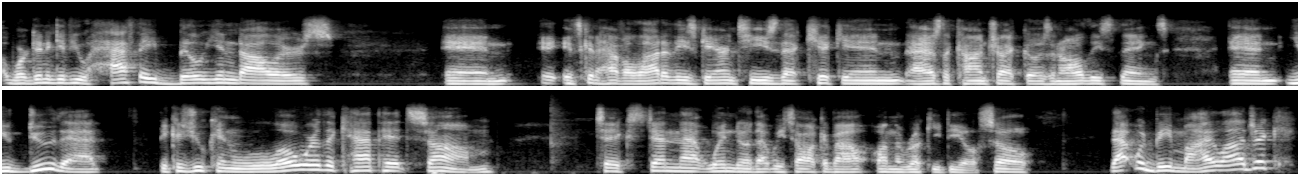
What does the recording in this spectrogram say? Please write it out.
We're going to give you half a billion dollars and it's going to have a lot of these guarantees that kick in as the contract goes and all these things. And you do that because you can lower the cap hit some to extend that window that we talk about on the rookie deal. So that would be my logic.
